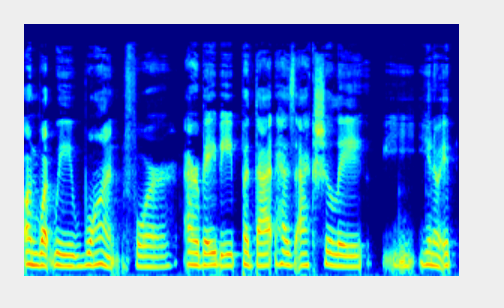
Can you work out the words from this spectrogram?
on what we want for our baby, but that has actually, you know, it,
